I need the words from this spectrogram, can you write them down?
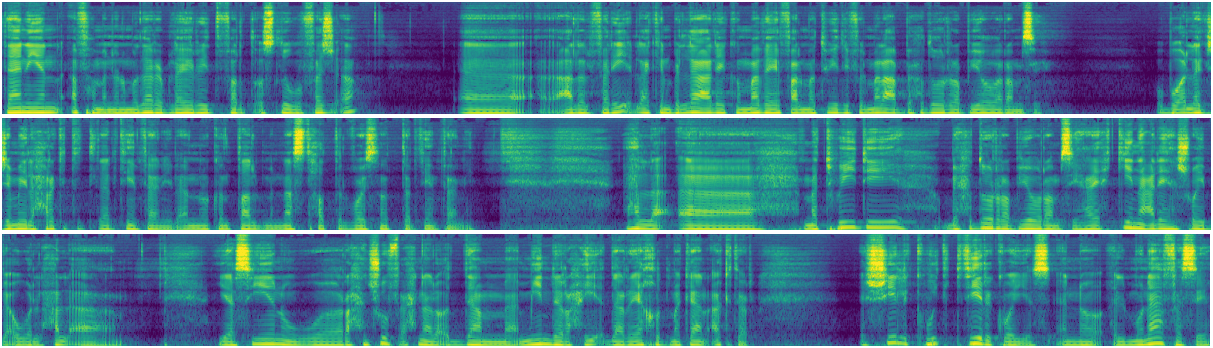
ثانيا أفهم ان المدرب لا يريد فرض أسلوبه فجأة آه على الفريق لكن بالله عليكم ماذا يفعل ماتويدي في الملعب بحضور رابيو ورمزي؟ وبقول لك جميلة حركة ال 30 ثانية لأنه كنت طالب من الناس تحط ال voice note 30 ثانية. هلا آه متويدي بحضور رابيو ورمزي هاي حكينا عليها شوي بأول الحلقة ياسين وراح نشوف إحنا لقدام مين اللي راح يقدر ياخذ مكان أكثر الشيء الكوي- كتير كويس إنه المنافسة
